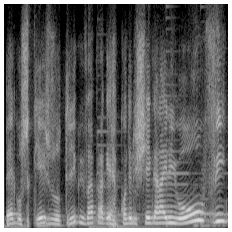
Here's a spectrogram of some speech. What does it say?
pega os queijos do trigo e vai para a guerra. Quando ele chega lá, ele ouve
